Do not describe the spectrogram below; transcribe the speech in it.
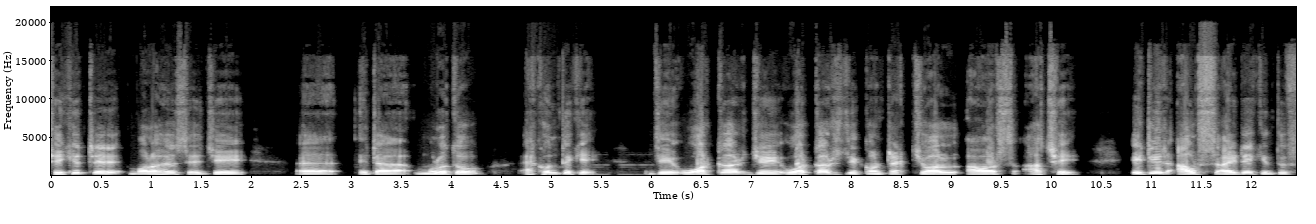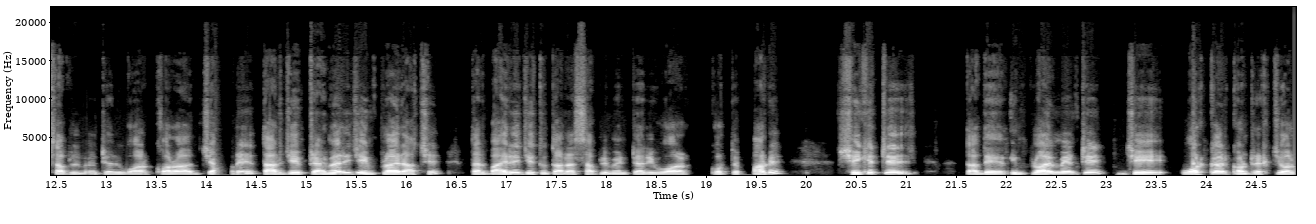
সেই ক্ষেত্রে বলা হয়েছে যে এটা মূলত এখন থেকে যে ওয়ার্কার যে ওয়ার্কার যে কন্ট্রাকচুয়াল আওয়ার্স আছে এটির আউটসাইডে কিন্তু সাপ্লিমেন্টারি ওয়ার্ক করা যাবে। তার যে প্রাইমারি যে এমপ্লয়ার আছে, তার বাইরে যেহেতু তারা সাপ্লিমেন্টারি ওয়ার্ক করতে পারবে, সেই ক্ষেত্রে তাদের এমপ্লয়মেন্টে যে ওয়ার্কার কন্ট্রাকচুয়াল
